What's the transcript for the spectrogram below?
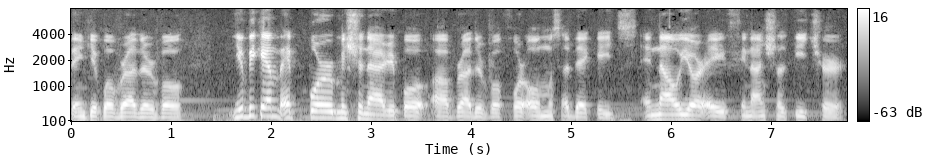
Thank you po, Brother Bo. You became a poor missionary po, uh, Brother Bo, for almost a decade. And now you're a financial teacher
